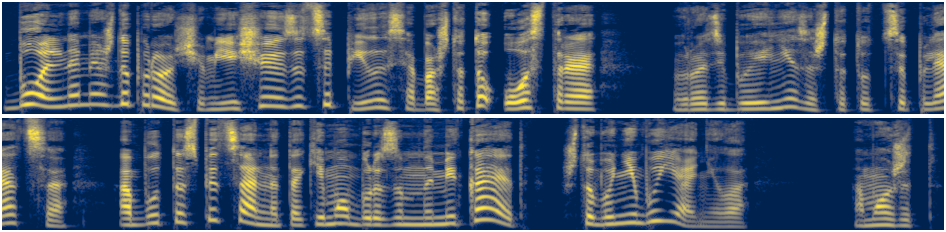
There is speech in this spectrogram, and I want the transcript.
Больно, между прочим, еще и зацепилась обо что-то острое. Вроде бы и не за что тут цепляться, а будто специально таким образом намекает, чтобы не буянило. А может,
